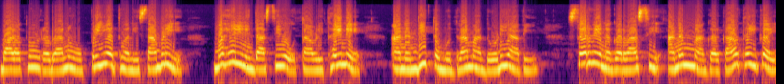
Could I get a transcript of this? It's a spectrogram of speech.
બાળકનો રડવાનો પ્રિય ધ્વનિ સાંભળી મહેલની દાસીઓ તાવડી થઈને આનંદિત મુદ્રામાં દોડી આવી. સર્વે નગરવાસી આનંદમાં ગરકાવ થઈ ગઈ.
